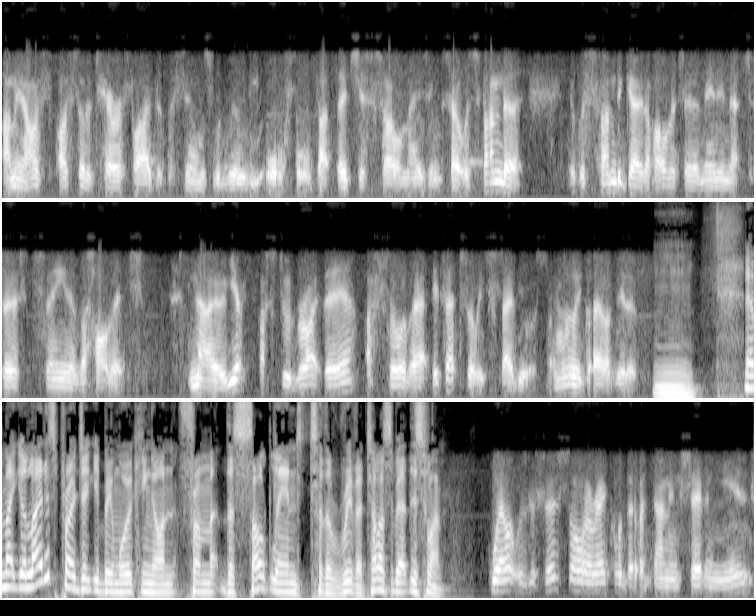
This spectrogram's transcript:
I mean, I was, I was sort of terrified that the films would really be awful, but they're just so amazing. So it was fun to it was fun to go to Hobbiton, and then in that first scene of the Hobbits. No, yep, I stood right there. I saw that. It's absolutely fabulous. I'm really glad I did it. Now, mate, your latest project you've been working on, From the Saltland to the River. Tell us about this one. Well, it was the first solo record that I'd done in seven years.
